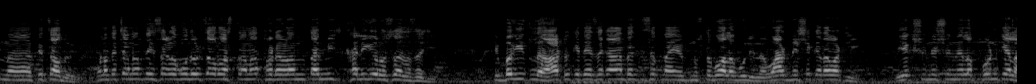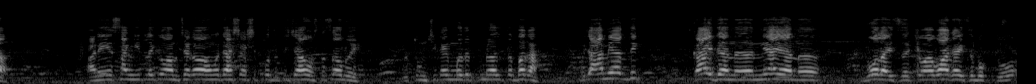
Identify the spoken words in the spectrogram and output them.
न- ते चालू आहे. पुन्हा त्याच्यानंतर हे सगळं गोंधळ चालू असताना थोड्या वेळानंतर आम्ही खाली गेलो सहजासहजी. हे बघितलं आटोके त्याचा काय अंदाज दिसत नाही नुसतं बोला बोलीनं वाढण्याची शक्यता वाटली. एक शून्य शून्यला फोन केला. आणि सांगितलं की आमच्या गावामध्ये अशा अशा पद्धतीची अवस्था चालू आहे. जर तुमची काही मदत मिळाली तर बघा. म्हणजे आम्ही अगदी कायद्यानं न्यायानं बोलायचं किंवा वागायचं बघतो.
